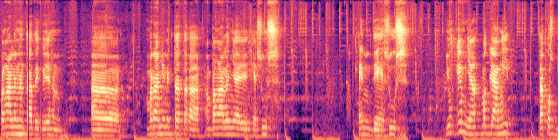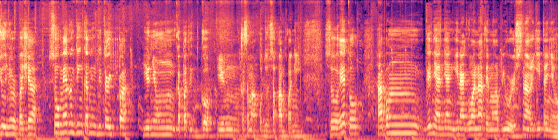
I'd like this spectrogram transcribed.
Pangalan ng tatay ko yan. Ah, marami nagtataka. Ang pangalan niya ay Jesus. M de Jesus. Yung M niya, maglangit. Tapos junior pa siya. So meron din kaming third pa. Yun yung kapatid ko, yung kasamahan ko dun sa company. So eto, habang ganyan yan ginagawa natin mga viewers, nakikita nyo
